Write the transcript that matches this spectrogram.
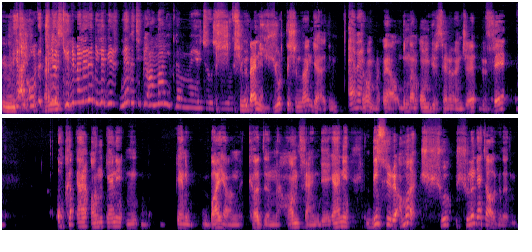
yani orada Ben kelimelere bile bir negatif bir anlam yüklemeye çalışılıyor. Şimdi ben yurt dışından geldim. Evet. Tamam mı? Ya bundan 11 sene önce ve o yani, an- yani yani bayan, kadın, hanımefendi yani bir sürü ama şu şunu net algıladım.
